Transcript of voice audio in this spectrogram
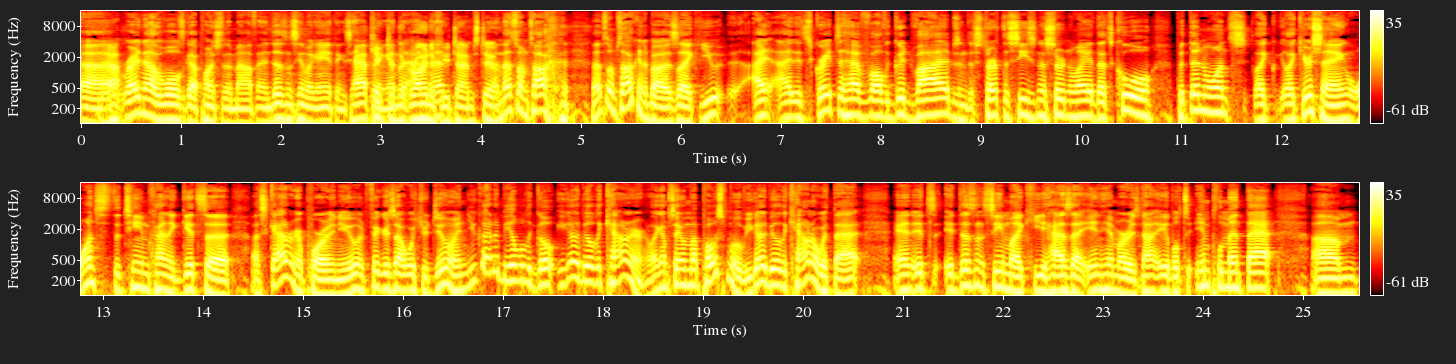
uh, Yeah. right now, the Wolves got punched in the mouth, and it doesn't seem like anything's happening. Kicked in And the th- groin a few times, too. And that's what I'm talking. That's what I'm talking about. Is like you, I, I. It's great to have all the good vibes and to start the season a certain way. That's cool. But then once, like like you're saying, once the team kind of gets a, a scouting report on you and figures out what you're doing, you got to be able to go. You got to be able to counter. Like I'm saying with my post move, you got to be able to counter with that. And it's it doesn't seem like he has that in him or is not able to implement that. Um,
